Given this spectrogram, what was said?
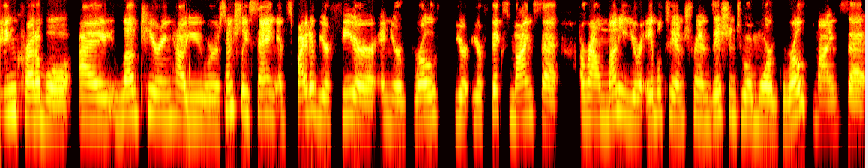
Incredible. I loved hearing how you were essentially saying, in spite of your fear and your growth, your, your fixed mindset around money, you're able to transition to a more growth mindset.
